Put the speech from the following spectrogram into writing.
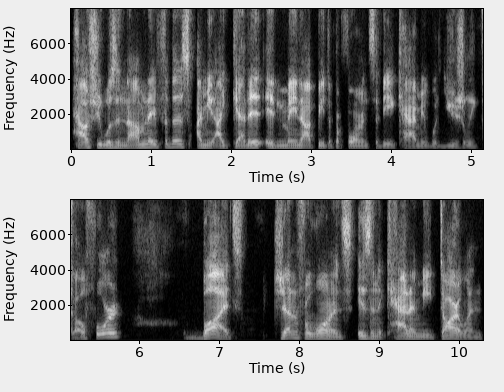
how she wasn't nominated for this. I mean, I get it. It may not be the performance that the Academy would usually go for, but Jennifer Lawrence is an Academy darling.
